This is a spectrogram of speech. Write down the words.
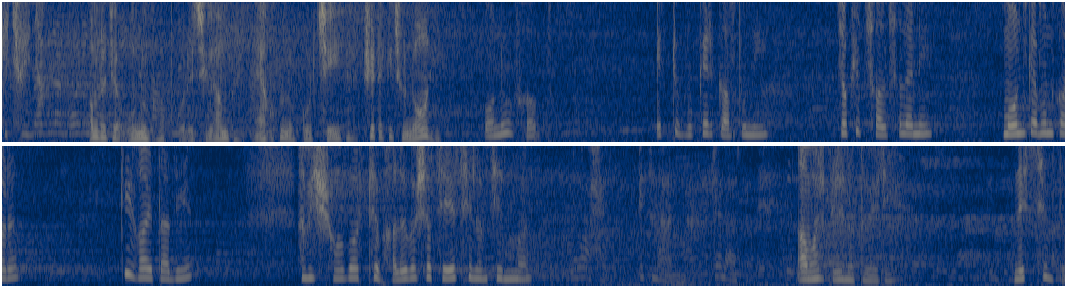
কিছুই না। আমরা যা অনুভব করেছিলাম এখনও করছি সেটা কিছু নয়। অনুভব? একটু বুকের কাঁপুনি চোখের ছলছলানি মন কেমন করা? কি হয় তা দিয়ে? আমি সব অর্থে ভালোবাসা চেয়েছিলাম চিন্ময়। আমার প্রেরণা তৈরি। নিশ্চিন্ত?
